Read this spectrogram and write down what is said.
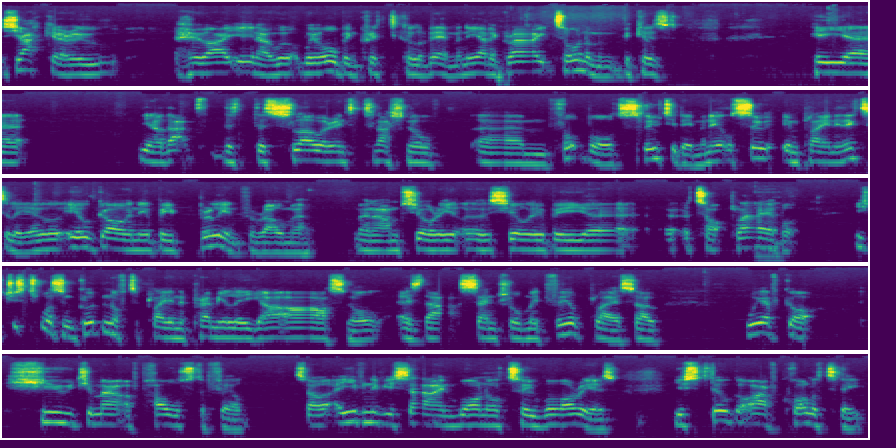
Xhaka, who who I you know we've all been critical of him, and he had a great tournament because he uh, you know that the, the slower international um, football suited him, and it'll suit him playing in Italy. He'll, he'll go and he'll be brilliant for Roma, and I'm sure he'll, sure he'll be a, a top player. But he just wasn't good enough to play in the Premier League at Arsenal as that central midfield player. So we have got huge amount of holes to fill. So even if you sign one or two warriors, you still got to have quality,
